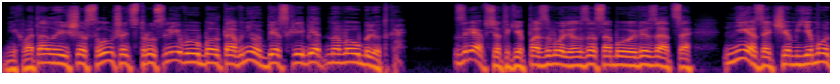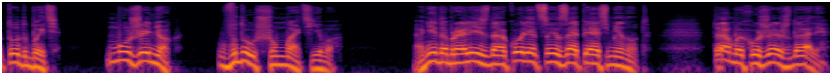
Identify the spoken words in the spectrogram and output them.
Не хватало еще слушать трусливую болтовню бесхребетного ублюдка. Зря все-таки позволил за собой увязаться. Незачем ему тут быть. Муженек. В душу, мать его. Они добрались до околицы за пять минут. Там их уже ждали.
